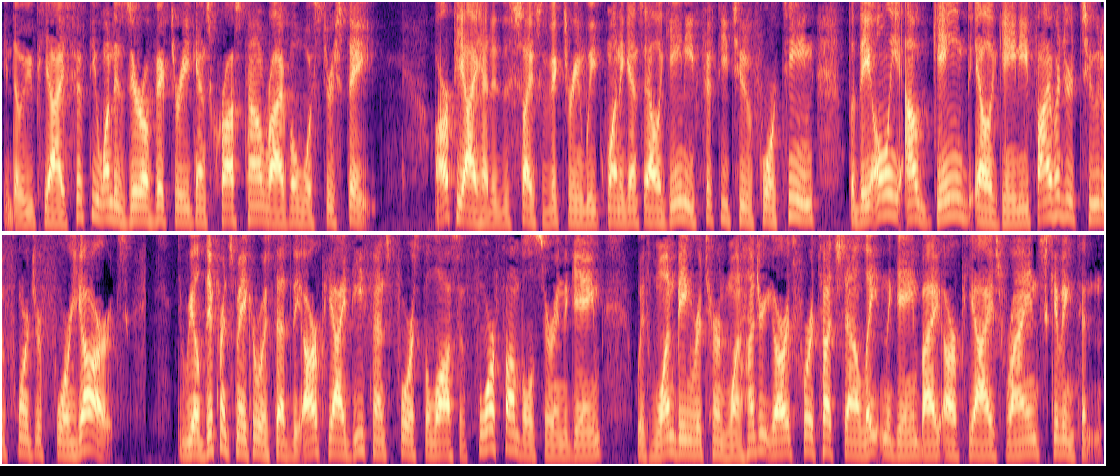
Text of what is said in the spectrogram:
in WPI's 51 0 victory against crosstown rival Worcester State. RPI had a decisive victory in week one against Allegheny 52 to 14, but they only outgained Allegheny 502 to 404 yards. The real difference maker was that the RPI defense forced the loss of four fumbles during the game, with one being returned 100 yards for a touchdown late in the game by RPI's Ryan Skivington.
